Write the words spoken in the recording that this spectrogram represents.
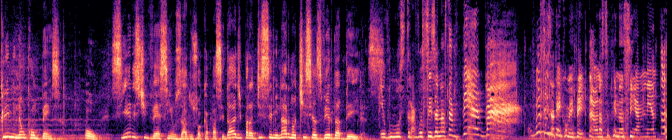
crime não compensa. Ou, se eles tivessem usado sua capacidade para disseminar notícias verdadeiras. Eu vou mostrar a vocês a nossa verba! Vocês não têm como enfrentar o nosso financiamento.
